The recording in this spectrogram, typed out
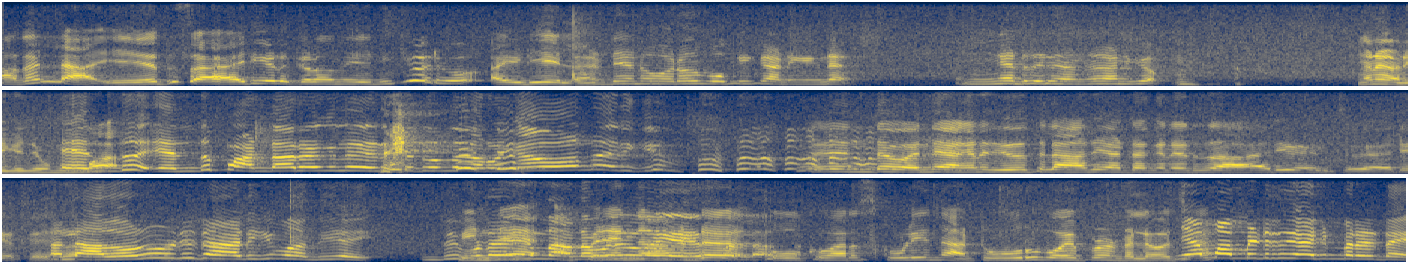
അതല്ല ഏത് സാരി എടുക്കണമെന്ന് എനിക്കൊരു ഐഡിയ ഇല്ല. എന്നിട്ട് ഞാൻ ഓരോന്ന് പൊക്കി കാണിക്കും ഇങ്ങനെ ഇങ്ങനെ തിരിഞ്ഞ് അങ്ങ് കാണിക്കും. അങ്ങനെ കാണിക്കും. ചുമ്മാ. എന്ത് എന്ത് പണ്ടാരെങ്കിലും എടുത്തിട്ടൊന്ന് ഇറങ്ങാവോന്നായിരിക്കും എന്റെ പൊന്നെ അങ്ങനെ ജീവിതത്തിൽ ആദ്യമായിട്ട് അങ്ങനെ ഒരു സാരി മേടിച്ചു കാര്യമൊക്കെ അല്ല അതോടുകൂടി ഡാഡിക്ക് മതിയായി. പിന്നെ അപ്പനെങ്ങാണ്ട് സ്കൂളിൽ നിന്ന്? ടൂറ് പോയപ്പോഴുണ്ടല്ലോ ഞാൻ മമ്മിയുടെ ഒരു കാര്യം പറയട്ടെ?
